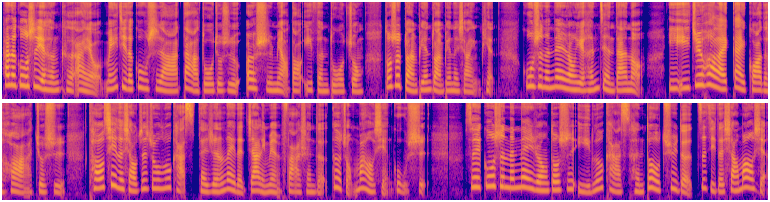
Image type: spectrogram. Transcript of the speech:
他的故事也很可爱哦。每一集的故事啊，大多就是二十秒到一分多钟，都是短片短片的小影片。故事的内容也很简单哦，以一句话来概括的话，就是淘气的小蜘蛛卢卡斯在人类的家里面发生的各种冒险故事。所以故事的内容都是以卢卡斯很逗趣的自己的小冒险，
